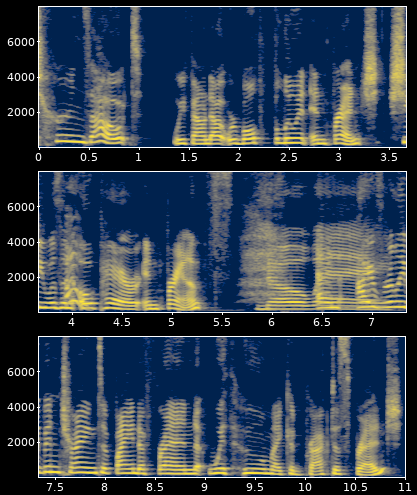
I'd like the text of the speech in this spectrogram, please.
Turns out we found out we're both fluent in French. She was an Oh. au pair in France. no way. And I've really been trying to find a friend with whom I could practice French.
